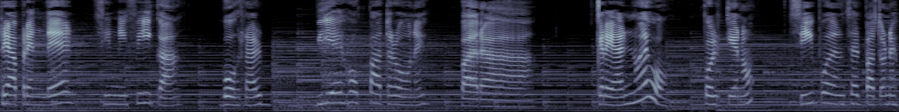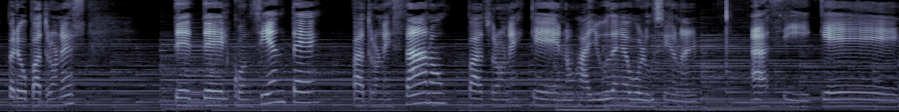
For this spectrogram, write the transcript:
Reaprender significa borrar viejos patrones para crear nuevos. ¿Por qué no? Sí, pueden ser patrones, pero patrones desde el consciente, patrones sanos, patrones que nos ayuden a evolucionar. Así que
